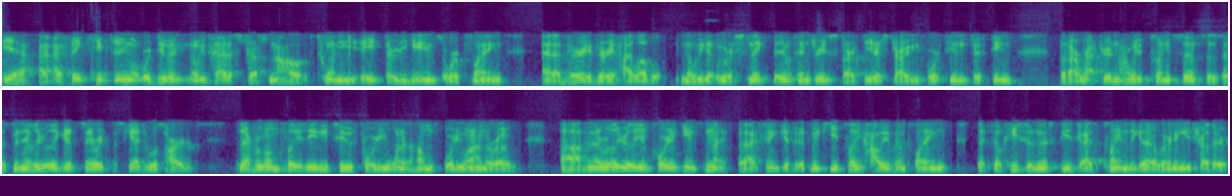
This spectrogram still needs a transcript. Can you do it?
Yeah, I, I think keep doing what we're doing. You know, we've had a stretch now of 28, 30 games that we're playing at a very, very high level. You know, we got we were snake bitten with injuries to start the year, starting 14 and 15. But our record and how we've played since has, has been really, really good. So right, the schedule is hard, but everyone plays 82, 41 at home, 41 on the road. Uh, and a really, really important game tonight. But I think if, if we keep playing how we've been playing, the cohesiveness, these guys playing together, learning each other,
